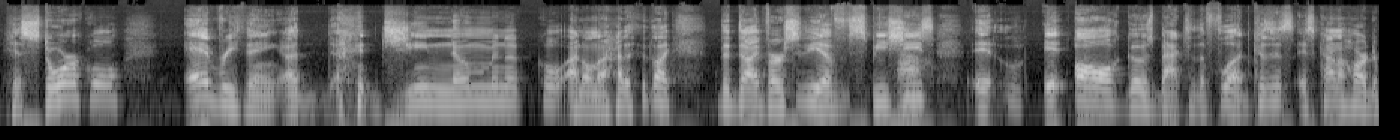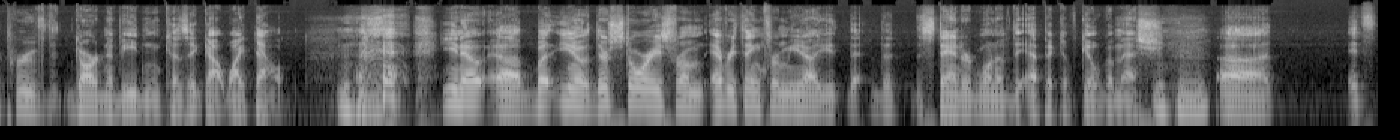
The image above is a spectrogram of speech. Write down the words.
historical, everything a genomical i don't know how to like the diversity of species it it all goes back to the flood because it's, it's kind of hard to prove the garden of eden because it got wiped out. You know uh, but you know there's stories from everything from you know you, the, the the standard one of the epic of gilgamesh. Uh, it's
